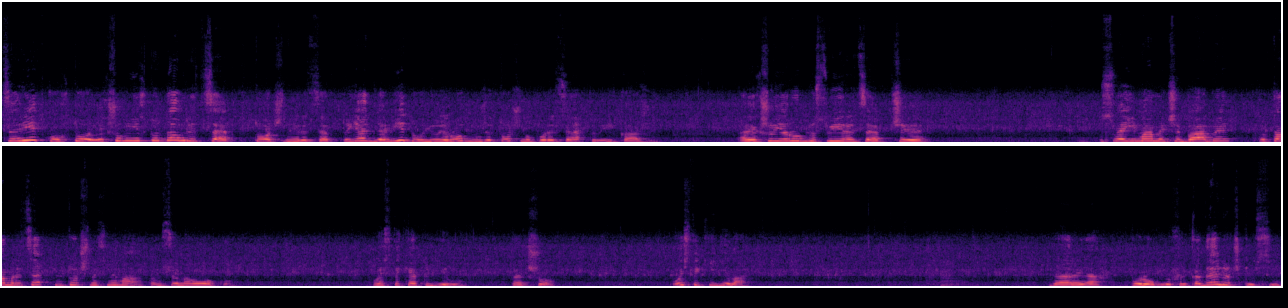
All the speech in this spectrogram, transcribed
Це рідко хто, якщо мені хто дав рецепт, точний рецепт, то я для відео його роблю вже точно по рецепту і кажу. А якщо я роблю свій рецепт чи своєї мами чи баби, то там рецептів точних нема, там все на око. Ось таке то діло. Так що, ось такі діла. Зараз я пороблю фрикадельочки всі,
